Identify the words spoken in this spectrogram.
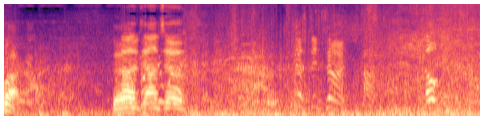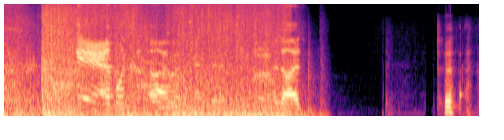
Fuck. Uh, Del, down too. Just in time. Oh! Yeah! that's One. Oh, I went- I died.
